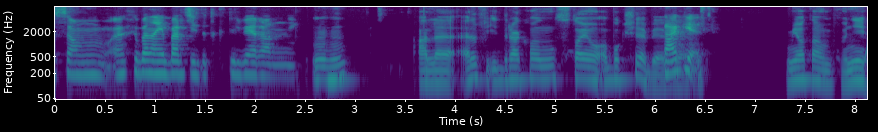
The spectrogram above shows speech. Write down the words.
są chyba najbardziej dotkliwie ranni. Mhm. Ale elf i drakon stoją obok siebie. Tak jest. Miotam w nich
